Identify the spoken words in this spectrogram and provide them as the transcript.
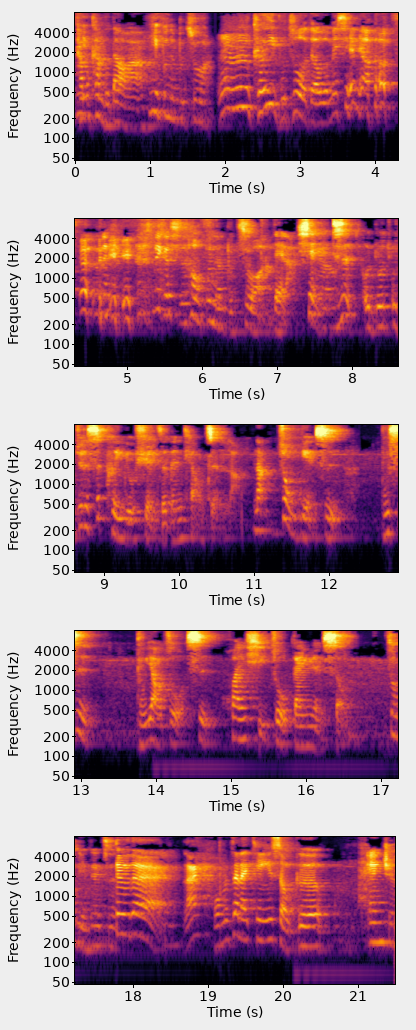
他们看不到啊，你也不能不做啊。嗯，可以不做的。我们先聊到这里。那个时候不能不做啊。对啦，现只是我我我觉得是可以有选择跟调整啦。那重点是不是不要做是。欢喜做，甘愿受，重点在这，对不对？来，我们再来听一首歌《Angel》。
